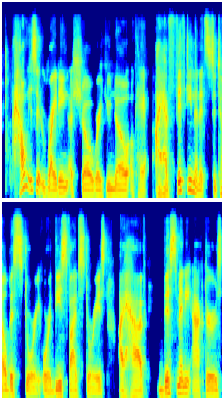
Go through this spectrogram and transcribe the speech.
How is it writing a show where you know, okay, I have 50 minutes to tell this story or these five stories. I have this many actors,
